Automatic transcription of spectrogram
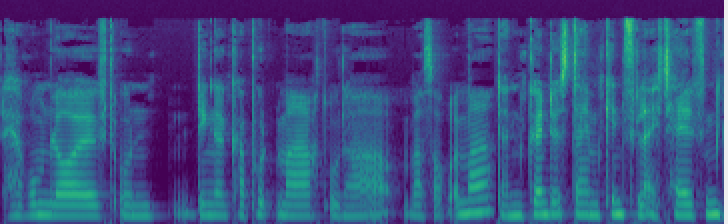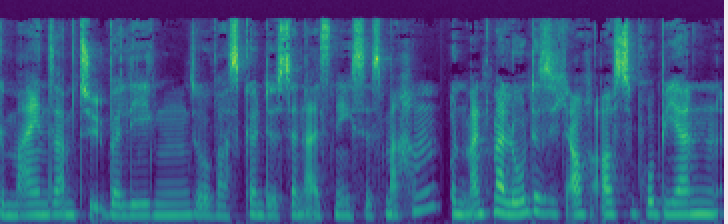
herumläuft und Dinge kaputt macht oder was auch immer. Dann könnte es deinem Kind vielleicht helfen, gemeinsam zu überlegen, so was könnte es denn als nächstes machen. Und manchmal lohnt es sich auch auszuprobieren,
